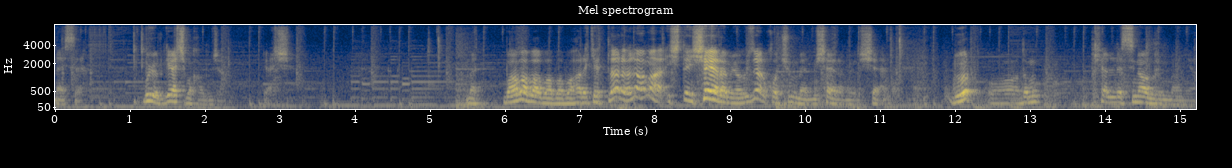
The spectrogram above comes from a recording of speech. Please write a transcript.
Neyse. Buyur geç bakalım canım. Geç. Met. Baba baba baba hareketler öyle ama işte işe yaramıyor. Güzel koçum benim işe yaramıyor işe. Dur. O adamın kellesini alırım ben ya.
